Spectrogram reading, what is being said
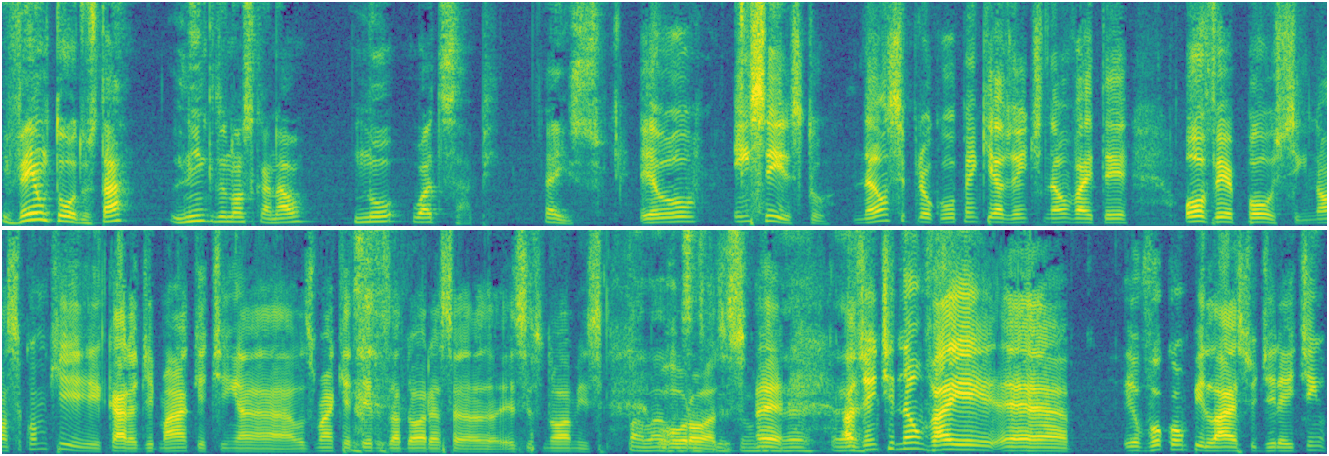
E venham todos, tá? Link do nosso canal no WhatsApp. É isso eu insisto, não se preocupem que a gente não vai ter overposting. Nossa, como que cara de marketing, a, os marqueteiros adoram essa, esses nomes Palavras horrorosos. É, é, é. A gente não vai. É, eu vou compilar isso direitinho.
